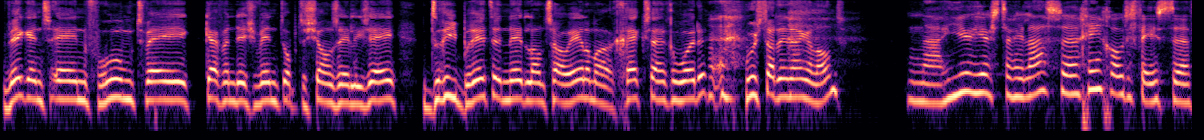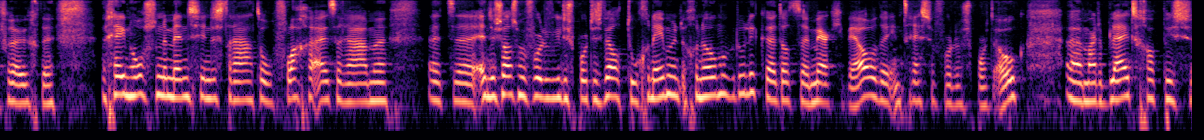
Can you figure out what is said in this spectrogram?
Wiggins 1, Froome 2, Cavendish wint op de Champs-Élysées. Drie Britten. Nederland zou helemaal gek zijn geworden. Hoe is dat in Engeland? Nou, hier heerst er helaas uh, geen grote feestvreugde. geen hossende mensen in de straten of vlaggen uit de ramen. Het uh, enthousiasme voor de wielersport is wel toegenomen, bedoel ik. Uh, dat merk je wel, de interesse voor de sport ook. maar de blijdschap is,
